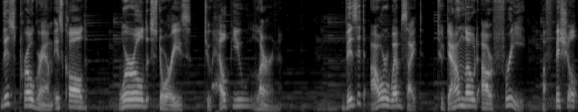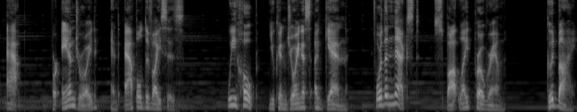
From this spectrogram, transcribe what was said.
This program is called World Stories to Help You Learn. Visit our website to download our free official app for Android and Apple devices. We hope you can join us again for the next Spotlight program. Goodbye.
